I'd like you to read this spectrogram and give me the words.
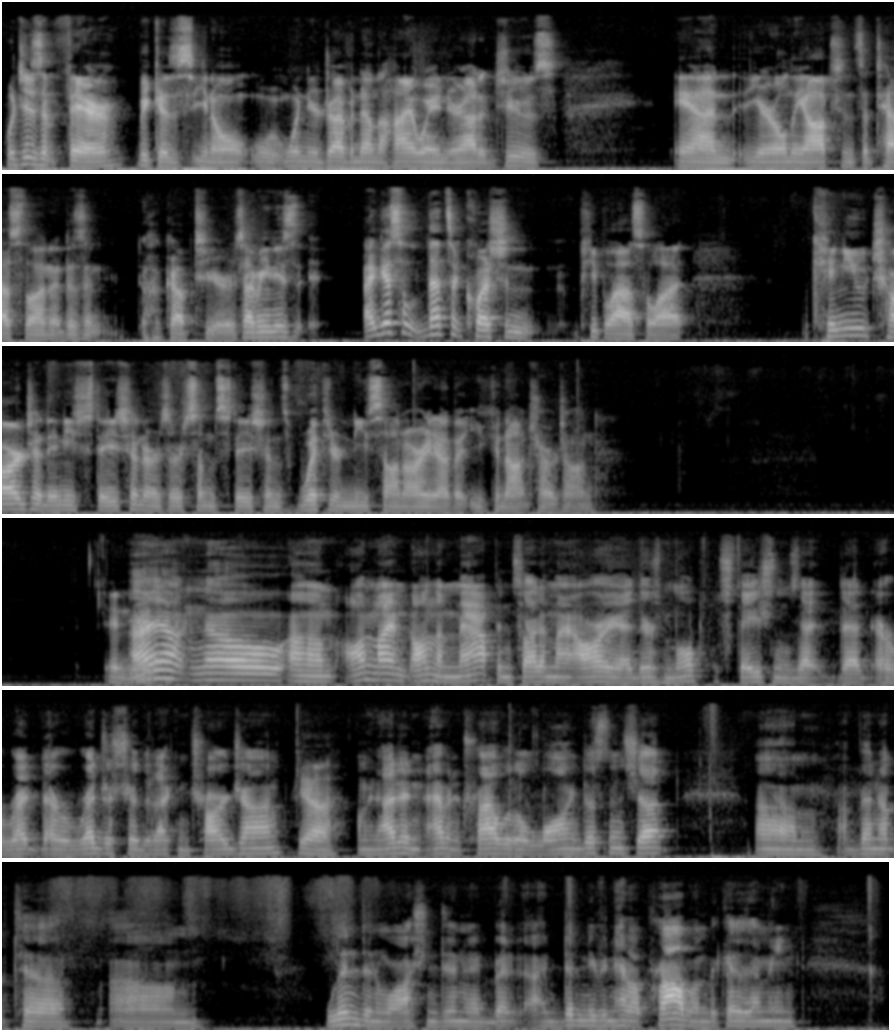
which isn't fair because you know when you're driving down the highway and you're out of juice and your only option's a Tesla and it doesn't hook up to yours. I mean, is I guess that's a question people ask a lot. Can you charge at any station, or is there some stations with your Nissan Ariya that you cannot charge on? I don't know. Um, on my on the map inside of my Ariya, there's multiple stations that that are, re- that are registered that I can charge on. Yeah. I mean, I didn't I haven't traveled a long distance yet. Um, I've been up to um, Lynden, Washington, but I didn't even have a problem because I mean,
